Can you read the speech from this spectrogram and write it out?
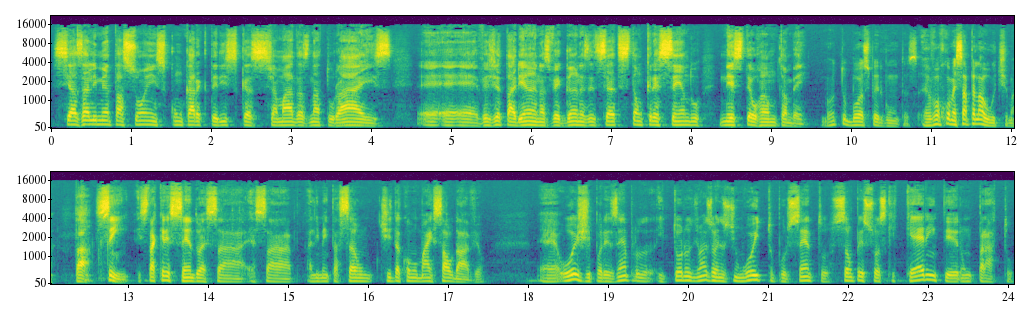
se as alimentações com características chamadas naturais, é, é, é, vegetarianas, veganas, etc., estão crescendo nesse teu ramo também? Muito boas perguntas. Eu vou começar pela última. Tá. Sim, está crescendo essa, essa alimentação tida como mais saudável. É, hoje, por exemplo, em torno de mais ou menos de um 8% são pessoas que querem ter um prato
